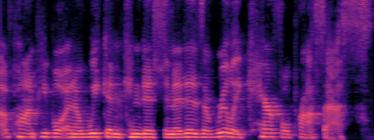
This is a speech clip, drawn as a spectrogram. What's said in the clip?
upon people in a weakened condition. It is a really careful process.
